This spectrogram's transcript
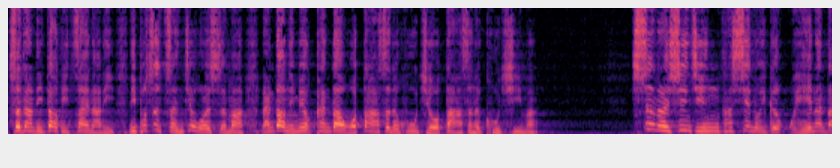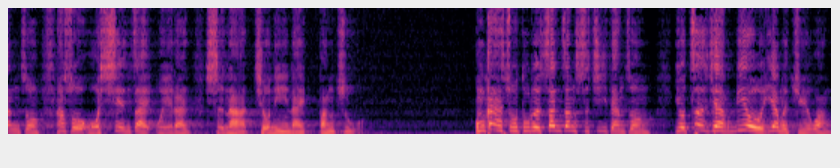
神啊，你到底在哪里？你不是拯救我的神吗？难道你没有看到我大声的呼求、大声的哭泣吗？圣人的心情，他陷入一个危难当中。他说：“我现在危难，神啊，求你来帮助我。”我们刚才所读的三章十记当中，有这样六样的绝望。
